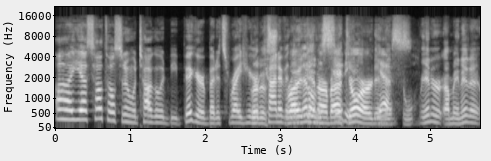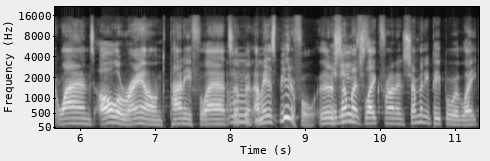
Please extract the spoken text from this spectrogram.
uh, yeah, South Holston and Watauga would be bigger, but it's right here, But kind of in right the middle in of our city. backyard, Yes. and it, inter, I mean, and it winds all around Piney Flats. Up in, I mean, it's beautiful. There's Mm-hmm. It so much is. lake frontage. So many people with lake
